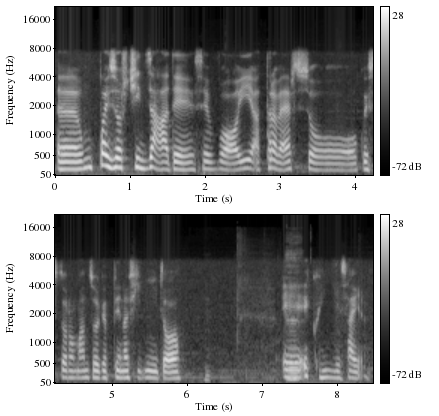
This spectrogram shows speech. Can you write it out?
eh, un po' esorcizzate, se vuoi, attraverso questo romanzo che ho appena finito. E, eh, e, quindi, sai,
